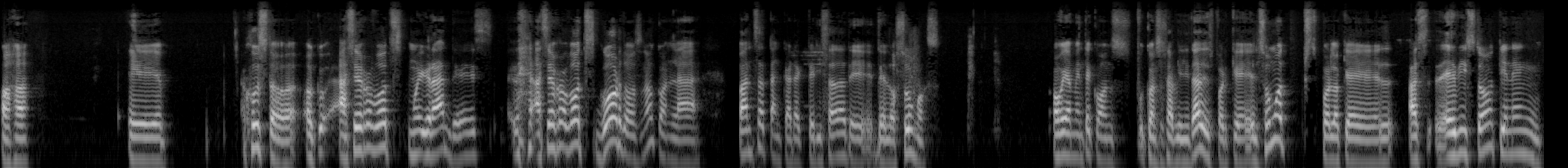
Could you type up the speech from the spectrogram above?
Ajá. Eh, justo, hacer robots muy grandes, hacer robots gordos, ¿no? Con la panza tan caracterizada de, de los sumos. Obviamente con, con sus habilidades, porque el sumo, pues, por lo que he visto, tienen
